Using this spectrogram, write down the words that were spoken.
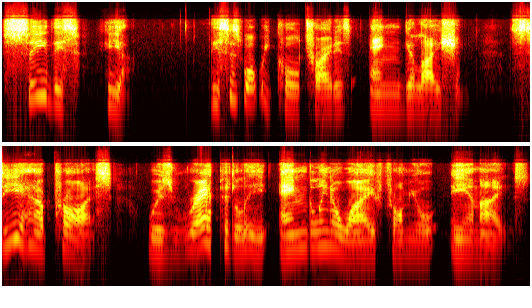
See this here. This is what we call traders angulation. See how price was rapidly angling away from your EMAs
